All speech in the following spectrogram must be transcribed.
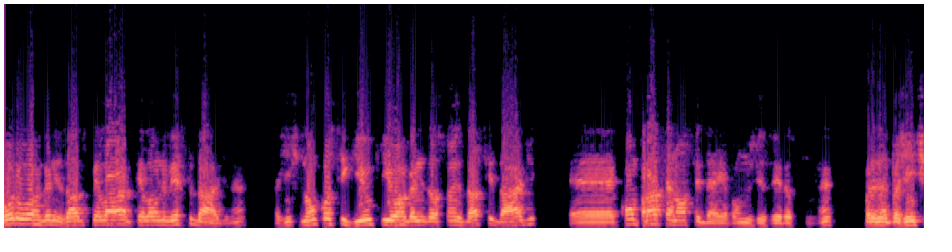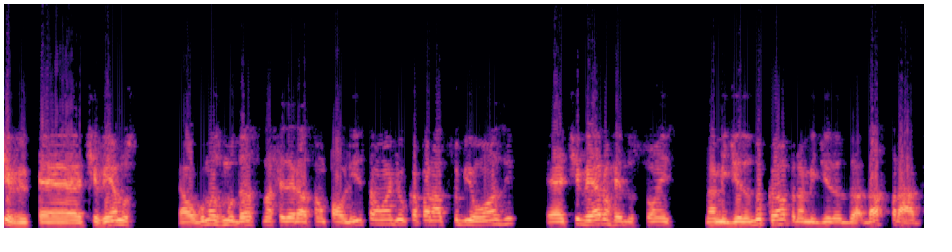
foram organizados pela, pela universidade, né? A gente não conseguiu que organizações da cidade é, comprassem a nossa ideia, vamos dizer assim, né? Por exemplo, a gente é, tivemos algumas mudanças na Federação Paulista, onde o Campeonato Sub-11 é, tiveram reduções na medida do campo, na medida da, das traves.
